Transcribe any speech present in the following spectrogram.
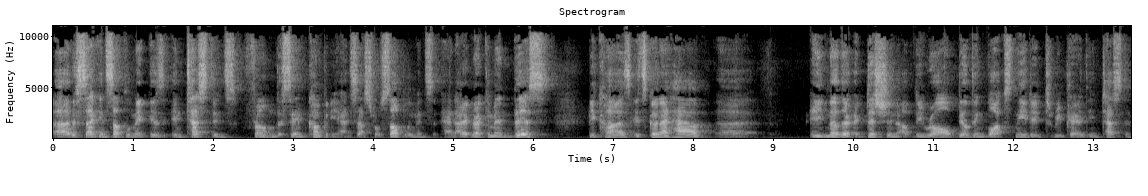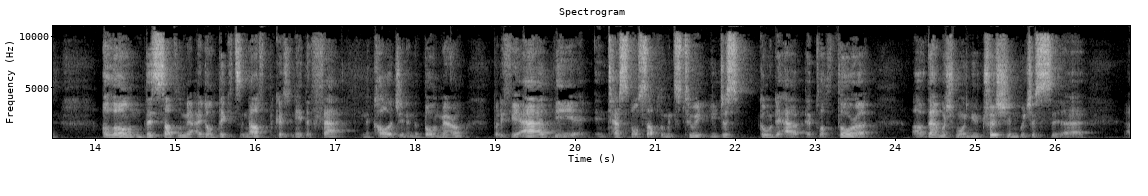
Uh, the second supplement is intestines from the same company, Ancestral Supplements. And I'd recommend this because it's going to have uh, another addition of the raw building blocks needed to repair the intestine. Alone, this supplement, I don't think it's enough because you need the fat and the collagen and the bone marrow. But if you add the intestinal supplements to it, you're just going to have a plethora of that much more nutrition, which is uh, uh,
